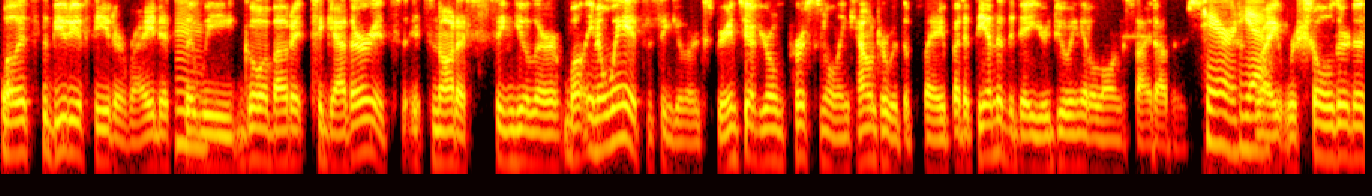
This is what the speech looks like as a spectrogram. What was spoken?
Well, it's the beauty of theater, right? It's mm. that we go about it together. It's it's not a singular. Well, in a way, it's a singular experience. You have your own personal encounter with the play, but at the end of the day, you're doing it alongside others. Shared, yeah. Right. We're shoulder to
